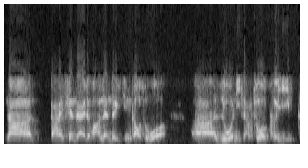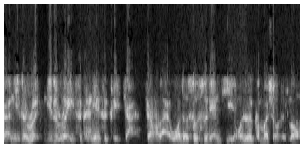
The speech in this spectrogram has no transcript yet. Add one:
那当然现在的话，lender 已经告诉我啊、如果你想做可以，但你的 rate 你的 rate 是肯定是可以降降下来。我的是四点几，我是 commercial 的弄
